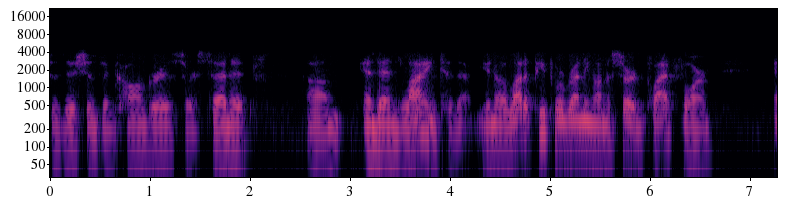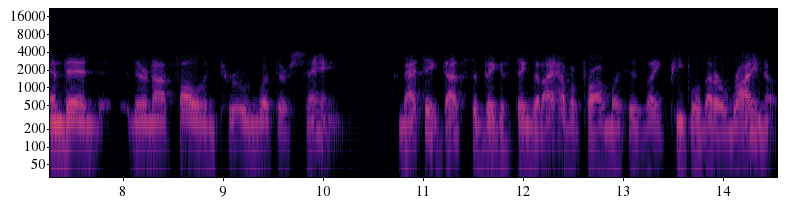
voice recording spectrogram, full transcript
positions in Congress or Senate um, and then lying to them. You know, a lot of people are running on a certain platform and then they're not following through in what they're saying. I mean, I think that's the biggest thing that I have a problem with is like people that are rhinos.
